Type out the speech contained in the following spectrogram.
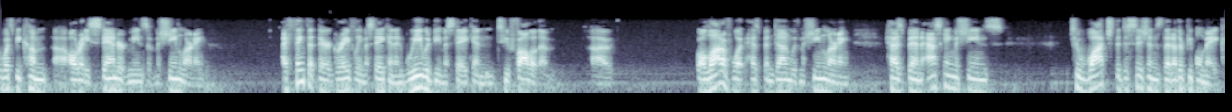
what's become uh, already standard means of machine learning, I think that they're gravely mistaken, and we would be mistaken to follow them. Uh, a lot of what has been done with machine learning has been asking machines to watch the decisions that other people make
